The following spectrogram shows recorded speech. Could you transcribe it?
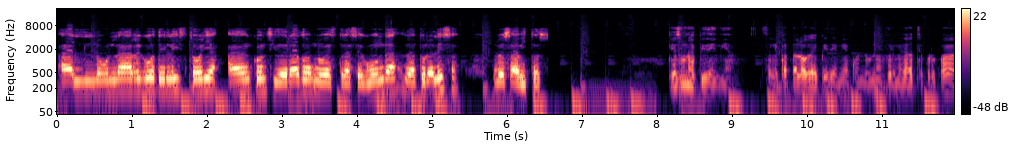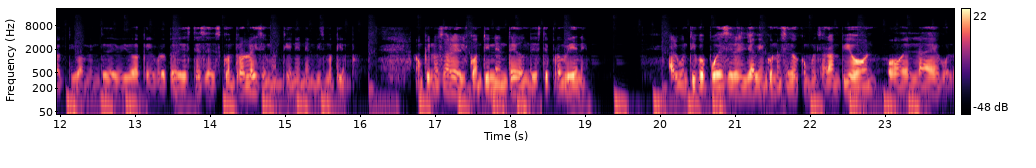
a lo largo de la historia han considerado nuestra segunda naturaleza, los hábitos. ¿Qué es una epidemia? Se le cataloga epidemia cuando una enfermedad se propaga activamente debido a que el brote de éste se descontrola y se mantiene en el mismo tiempo, aunque no sale del continente donde éste proviene. Algún tipo puede ser el ya bien conocido como el sarampión o el la ébola,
